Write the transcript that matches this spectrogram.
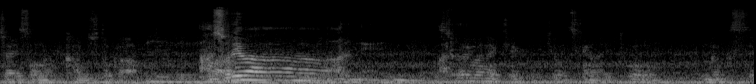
ちゃいそうな感じとか、ああそれはあるね。ある。それはね結構気をつけないと学生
